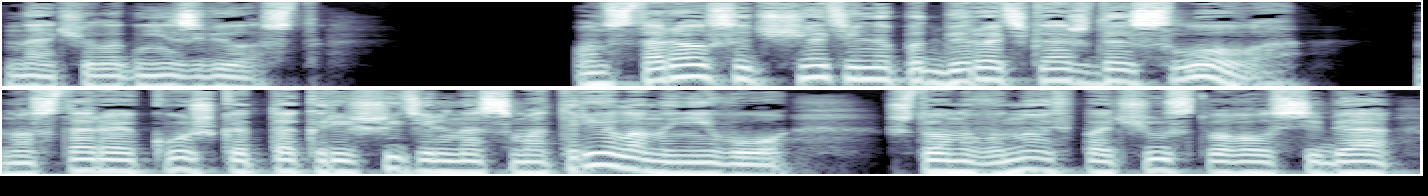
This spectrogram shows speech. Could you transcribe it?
начал огнезвезд. Он старался тщательно подбирать каждое слово, но старая кошка так решительно смотрела на него, что он вновь почувствовал себя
